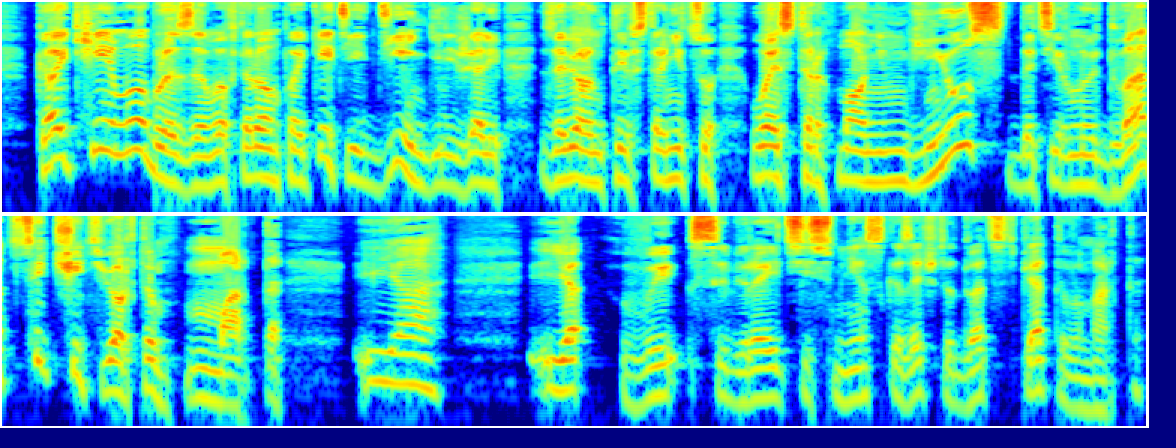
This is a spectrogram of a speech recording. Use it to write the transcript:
— каким образом во втором пакете деньги лежали завернутые в страницу Western Morning News, датированную 24 марта. Я... я... Вы собираетесь мне сказать, что 25 марта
